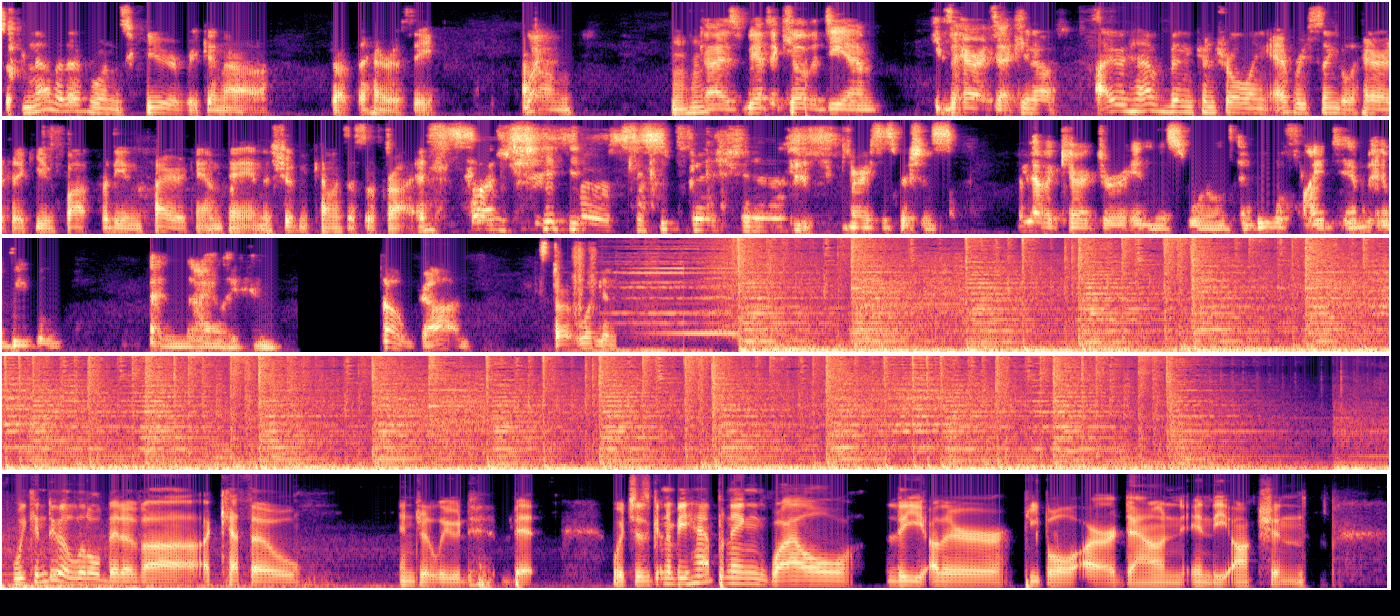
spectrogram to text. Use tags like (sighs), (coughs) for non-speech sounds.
So now that everyone's here, we can uh, start the heresy. What? Um, mhm. Guys, we have to kill the DM. He's a heretic. You know, I have been controlling every single heretic you've fought for the entire campaign. This shouldn't come as a surprise. (laughs) so suspicious. Very suspicious. You have a character in this world, and we will find him, and we will annihilate him. Oh God! Start looking. We can do a little bit of uh, a Ketho interlude bit, which is going to be happening while the other people are down in the auction.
